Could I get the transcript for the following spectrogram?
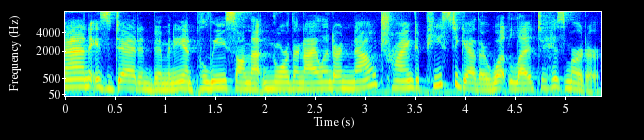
Man is dead in Bimini, and police on that northern island are now trying to piece together what led to his murder.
